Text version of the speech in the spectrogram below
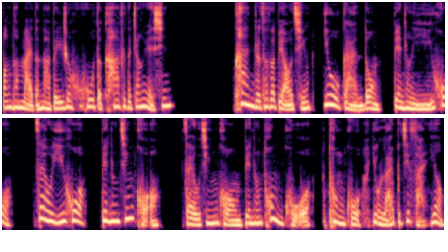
帮他买的那杯热乎乎的咖啡的张月心。看着他的表情，又感动变成疑惑，再由疑惑变成惊恐，再由惊恐变成痛苦，痛苦又来不及反应，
